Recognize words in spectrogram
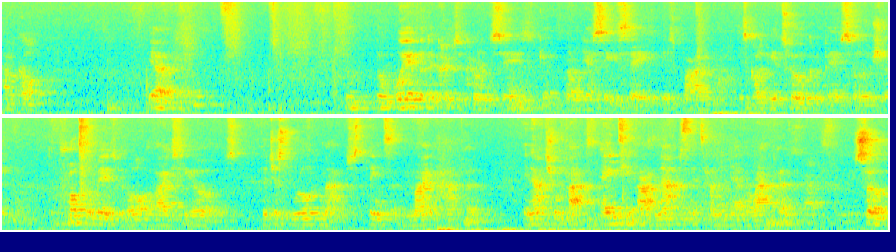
have a go. Yeah. The, the way that the cryptocurrencies get around the SEC is by, it's got to be a token-based solution. The problem is with a lot of ICOs, they're just roadmaps, things that might happen. In actual fact, 85 naps at a time never happen. So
